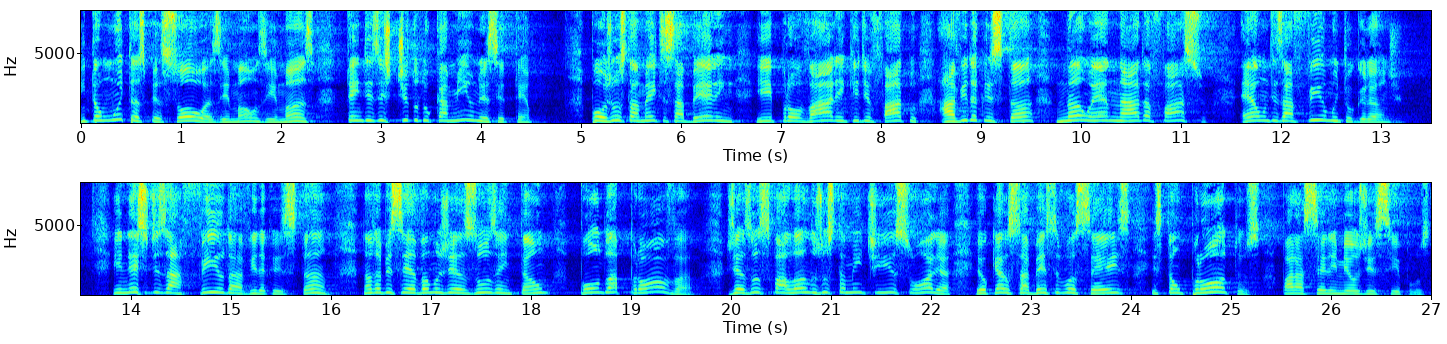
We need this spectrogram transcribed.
Então, muitas pessoas, irmãos e irmãs, têm desistido do caminho nesse tempo, por justamente saberem e provarem que, de fato, a vida cristã não é nada fácil, é um desafio muito grande. E nesse desafio da vida cristã, nós observamos Jesus então pondo à prova. Jesus falando justamente isso: olha, eu quero saber se vocês estão prontos para serem meus discípulos.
